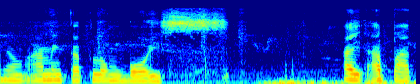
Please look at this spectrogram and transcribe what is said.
Yung aming tatlong boys. Ay, apat.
